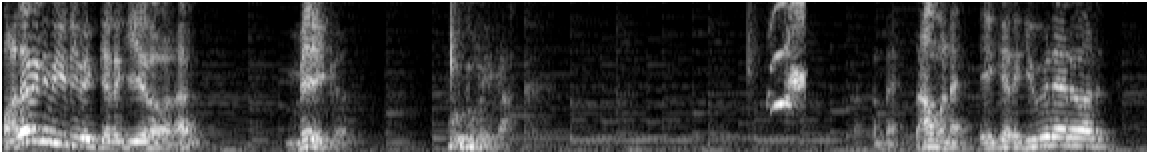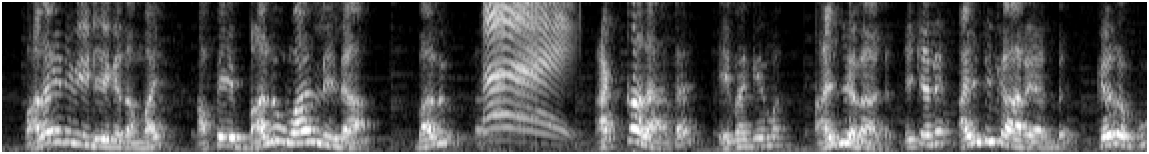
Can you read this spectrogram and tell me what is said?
පලවෙනි වීඩියක් ගැන කියනවන මේක පුදුම එකක්. තාමන ඒ ගැන කිව නෑනවට පලවෙනි වීඩිය එක තමයි අපේ බලු මල්ලිලා බලු අක්කලාට ඒවගේම අයියලාට එකන අයිතිකාරයන්ට කරපු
